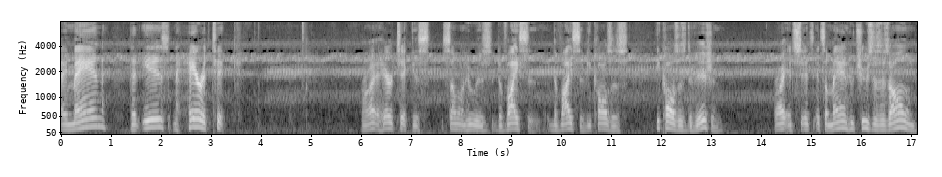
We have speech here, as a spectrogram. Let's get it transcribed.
A man that is an heretic. All right, a heretic is someone who is divisive. Divisive. He causes he causes division. Right? It's it's it's a man who chooses his own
